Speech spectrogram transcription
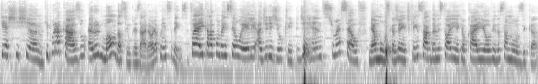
Keshishian, que por acaso era o irmão da sua empresária. Olha a coincidência. Foi aí que ela convenceu ele a dirigir o clipe de Hands to Myself. Minha música, gente. Quem sabe da minha historinha que eu caí ouvindo essa música?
